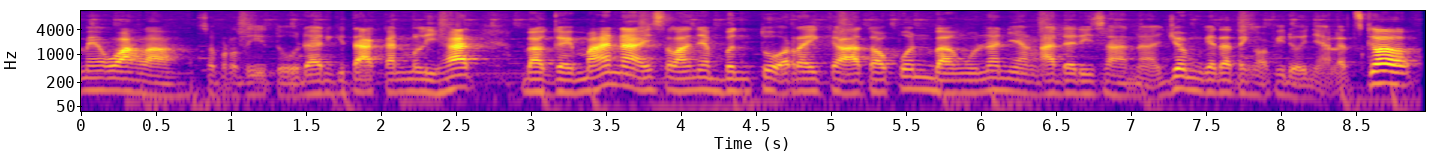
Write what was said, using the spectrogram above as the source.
mewah lah seperti itu. Dan kita akan melihat bagaimana istilahnya bentuk reka ataupun bangunan yang ada di sana. Jom kita tengok videonya. Let's go.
